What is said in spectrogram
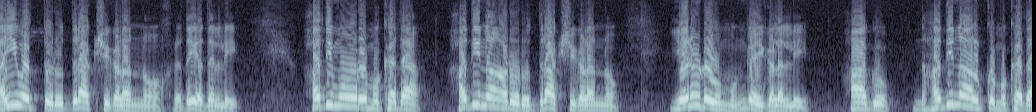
ಐವತ್ತು ರುದ್ರಾಕ್ಷಿಗಳನ್ನು ಹೃದಯದಲ್ಲಿ, ಹದಿಮೂರು ಮುಖದ ಹದಿನಾರು ರುದ್ರಾಕ್ಷಿಗಳನ್ನು ಎರಡು ಮುಂಗೈಗಳಲ್ಲಿ ಹಾಗೂ ಹದಿನಾಲ್ಕು ಮುಖದ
